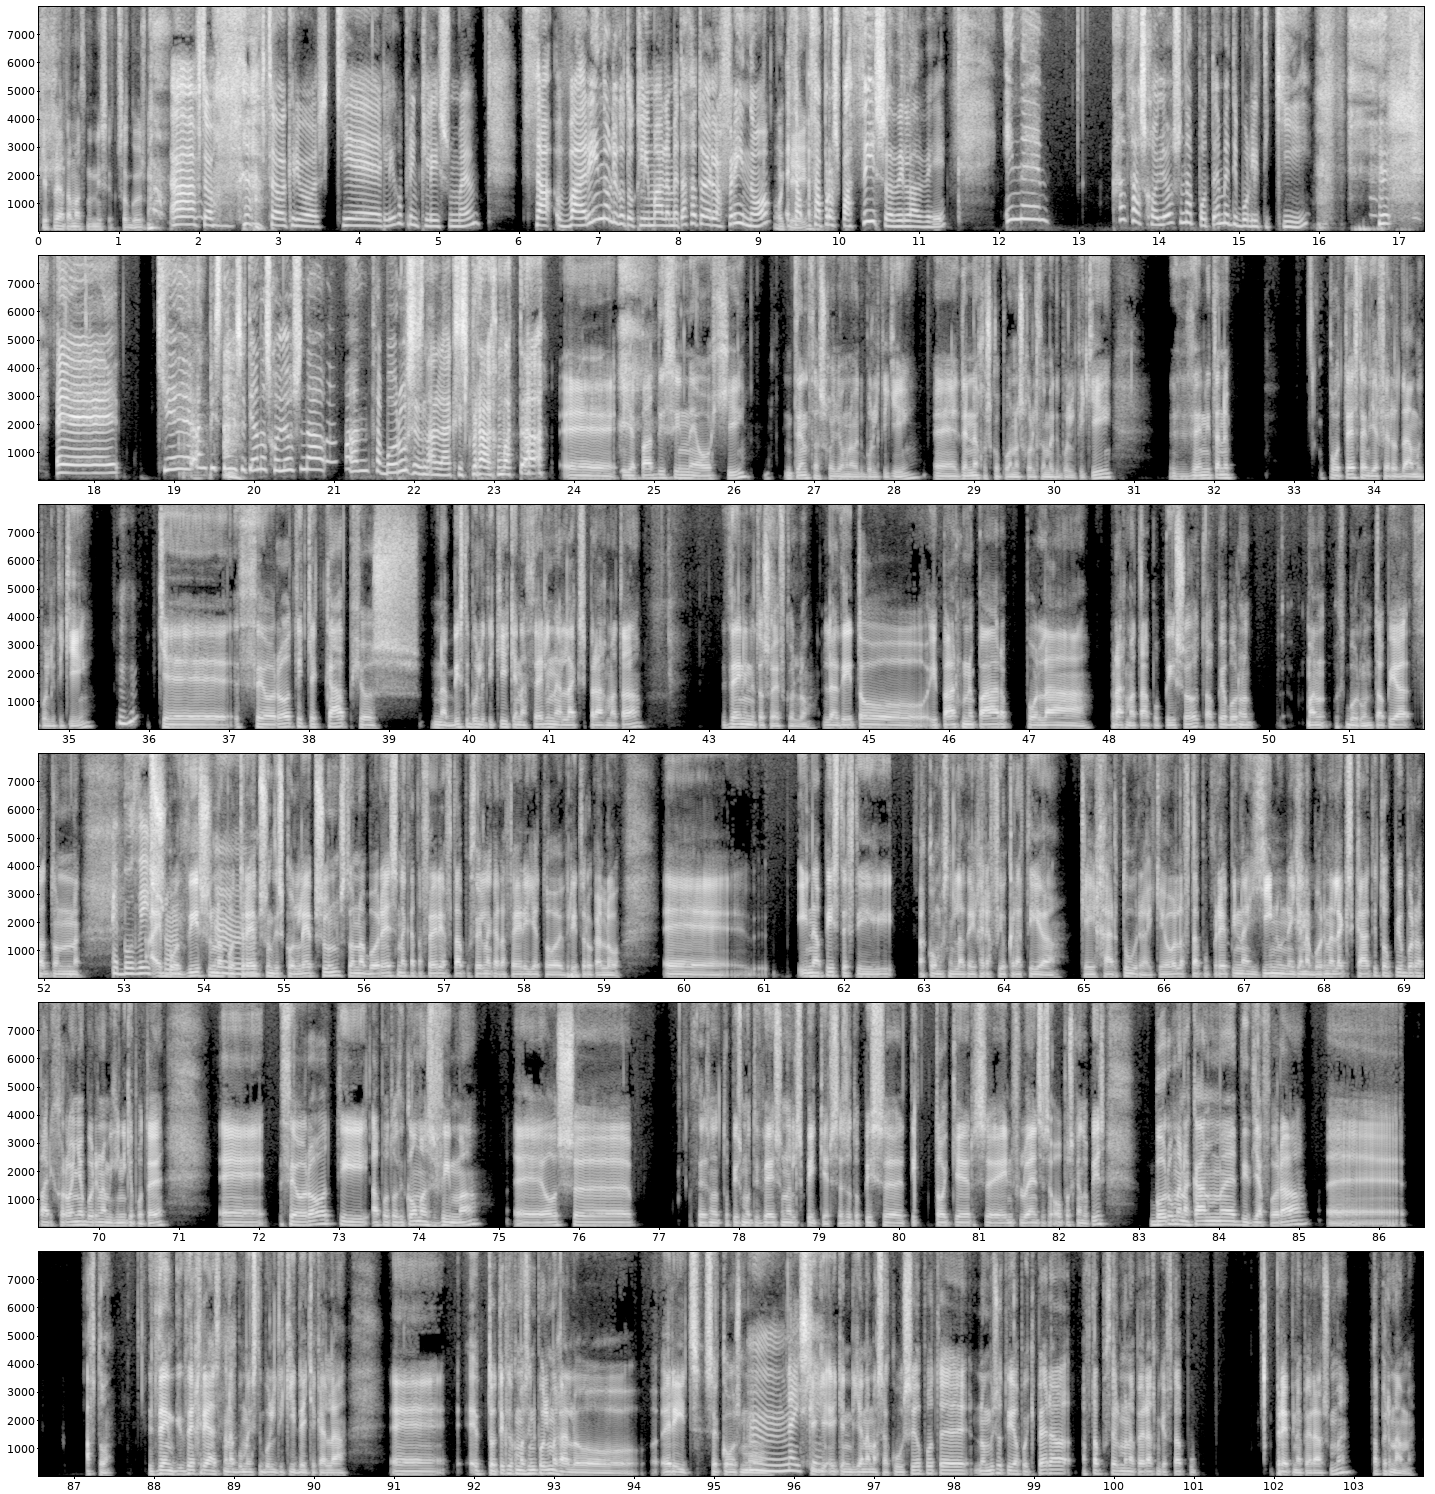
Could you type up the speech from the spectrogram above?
Και πρέπει να τα μάθουμε εμείς στον κόσμο. Α, αυτό, αυτό ακριβώς. Και λίγο πριν κλείσουμε, θα βαρύνω λίγο το κλίμα, αλλά μετά θα το ελαφρύνω. Οκ. Θα, θα προσπαθήσω δηλαδή. Είναι αν θα ασχολιόσουν ποτέ με την πολιτική ε, και αν πιστεύεις ότι αν ασχολιόσουν αν θα μπορούσες να αλλάξεις πράγματα. Ε, η απάντηση είναι όχι. Δεν θα ασχολιόμουν με την πολιτική. Ε, δεν έχω σκοπό να ασχοληθώ με την πολιτική. Δεν ήταν ποτέ στα ενδιαφέροντά μου η πολιτική. Μμμ. Και θεωρώ ότι και κάποιος να μπει στην πολιτική και να θέλει να αλλάξει πράγματα δεν είναι τόσο εύκολο. Δηλαδή το, υπάρχουν πάρα πολλά πράγματα από πίσω τα οποία μπορούν, μάλλον όχι μπορούν, τα οποία θα τον Εμποδίσουν. εμποδίσουν, Μμμ. αποτρέψουν, δυσκολέψουν στο να μπορέσει να καταφέρει αυτά που θέλει να καταφέρει για το ευρύτερο καλό. Ε, είναι απίστευτη ακόμα στην Ελλάδα η γραφειοκρατία και η χαρτούρα και όλα αυτά που πρέπει να γίνουν για να μπορεί να αλλάξει κάτι το οποίο μπορεί να πάρει χρόνια, μπορεί να μην γίνει και ποτέ. Ε, θεωρώ ότι από το δικό μας βήμα ε, ως ε, θες να το πεις motivational speakers, θες να το πεις ε, tiktokers, ε, influencers, όπως και να το πεις, μπορούμε να κάνουμε τη διαφορά ε, αυτό. Δεν, δεν χρειάζεται να μπούμε στην πολιτική ντε και καλά. Ε, ε, το TikTok μας δίνει πολύ μεγάλο reach σε κόσμο Μμ, να και, ισχύει. για- και για να μας ακούσει, οπότε νομίζω ότι από εκεί πέρα αυτά που θέλουμε να περάσουμε και αυτά που πρέπει να περάσουμε, θα περνάμε.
